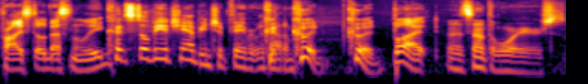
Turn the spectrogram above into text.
probably still the best in the league. Could still be a championship favorite without him. Could, could, but That's not the Warriors.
